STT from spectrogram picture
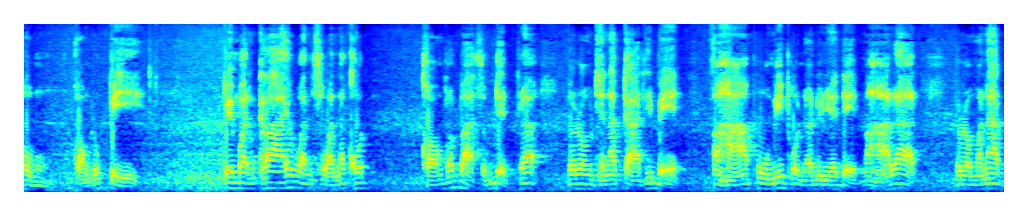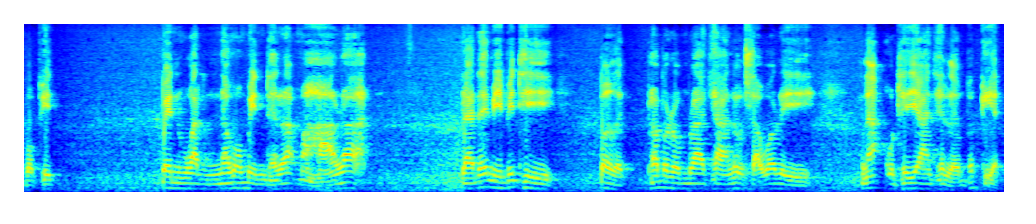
คมของทุกปี เป็นวันคล้ายวันสวรรคตของพระบาทสมเด็จพระบรมชนากาธิเบศรมหาภูมิพลอดุลยเดชมหาราช บรมนาถบพิตรเป็นวันนวมินทรมหาราช และได้มีพิธีเปิดพระบรมราชานุสาวรีย์ ณอุทยานเฉลิมพระเกียรติ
